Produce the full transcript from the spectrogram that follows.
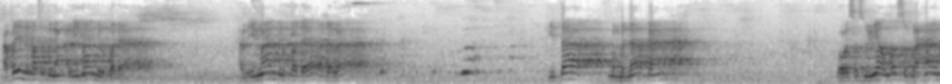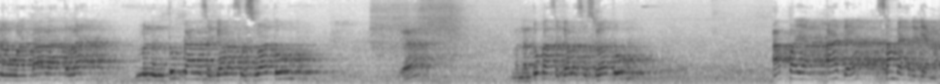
Apa yang dimaksud dengan al-iman bil qadar? Al-iman bil qadar adalah kita membenarkan bahwa sesungguhnya Allah Subhanahu wa taala telah menentukan segala sesuatu ya menentukan segala sesuatu apa yang ada sampai hari kiamat.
